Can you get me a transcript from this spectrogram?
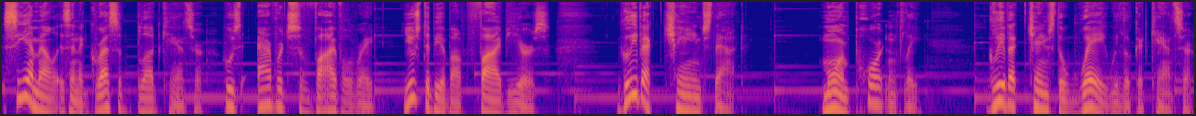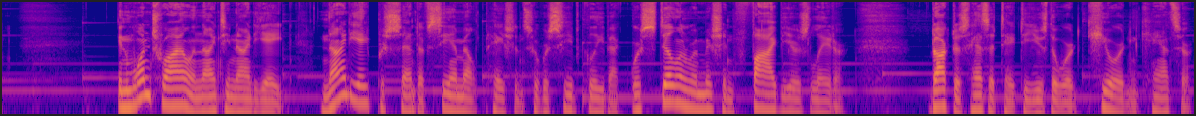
CML is an aggressive blood cancer whose average survival rate used to be about five years. Gleevec changed that. More importantly, Gleevec changed the way we look at cancer. In one trial in 1998, 98% of CML patients who received Gleevec were still in remission five years later. Doctors hesitate to use the word cured in cancer,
